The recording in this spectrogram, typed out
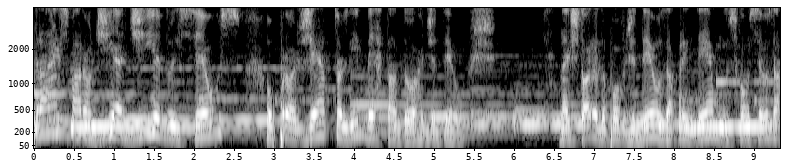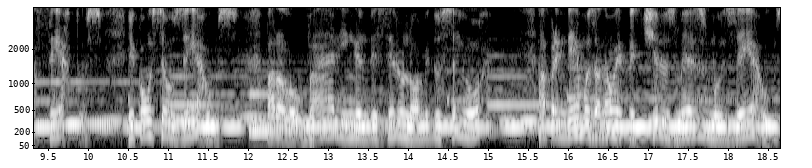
traz para o dia a dia dos seus o projeto libertador de Deus. Na história do povo de Deus, aprendemos com seus acertos e com seus erros para louvar e engrandecer o nome do Senhor. Aprendemos a não repetir os mesmos erros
